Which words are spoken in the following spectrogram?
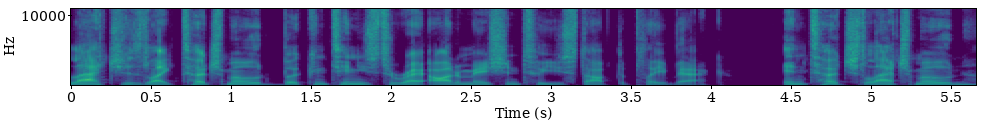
Latch is like touch mode, but continues to write automation till you stop the playback. In touch latch mode,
